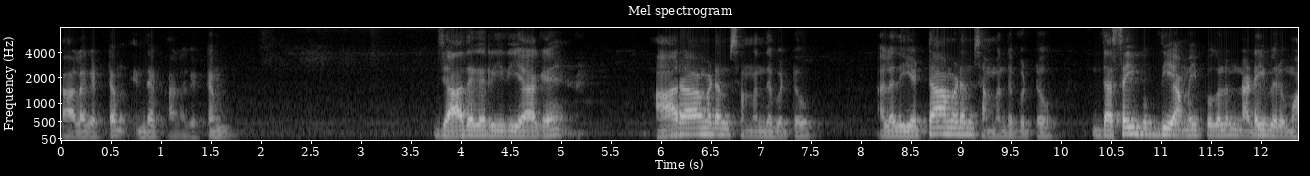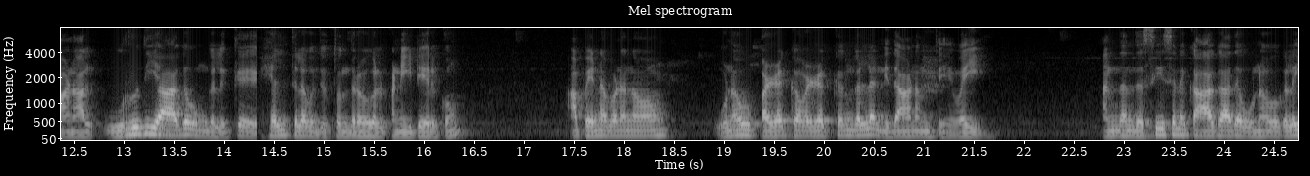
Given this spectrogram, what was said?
காலகட்டம் இந்த காலகட்டம். ஜாதக ரீதியாக ஆறாம் இடம் சம்பந்தப்பட்டோ அல்லது எட்டாம் இடம் சம்பந்தப்பட்டோ தசை புக்தி அமைப்புகளும் நடைபெறுமானால் உறுதியாக உங்களுக்கு ஹெல்த்தில் கொஞ்சம் தொந்தரவுகள் பண்ணிக்கிட்டே இருக்கும். அப்போ என்ன பண்ணணும்? உணவு பழக்க வழக்கங்களில் நிதானம் தேவை. அந்தந்த சீசனுக்கு ஆகாத உணவுகளை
